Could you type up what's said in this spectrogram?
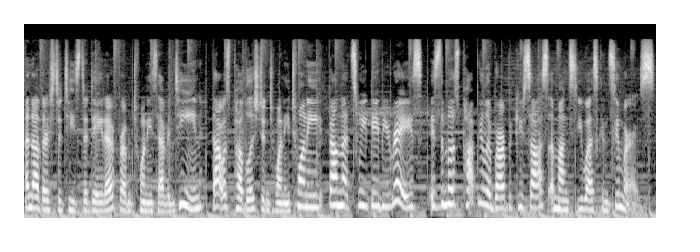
Another Statista data from 2017 that was published in 2020 found that Sweet Baby Ray's is the most popular barbecue sauce amongst U.S. consumers.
